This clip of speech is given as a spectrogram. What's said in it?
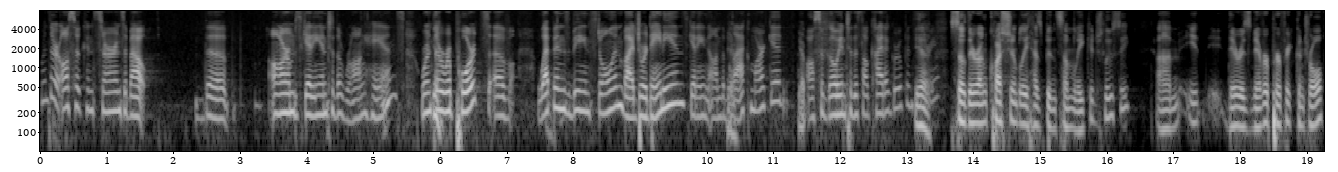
Weren't there also concerns about the arms getting into the wrong hands? Weren't yeah. there reports of weapons being stolen by Jordanians getting on the yeah. black market, yep. also going to this Al Qaeda group in yeah. Syria? So there unquestionably has been some leakage, Lucy. Um, it, it, there is never perfect control.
